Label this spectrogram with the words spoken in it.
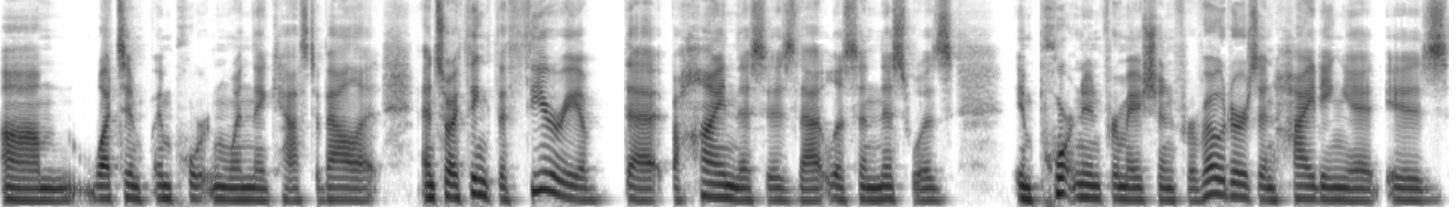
um, what's important when they cast a ballot. And so I think the theory of that behind this is that listen, this was important information for voters, and hiding it is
